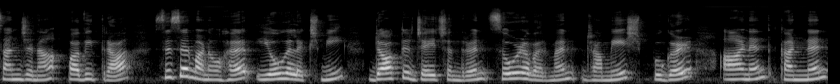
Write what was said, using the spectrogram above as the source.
சஞ்சனா பவித்ரா சிசர் மனோகர் யோகலக்ஷ்மி டாக்டர் ஜெயச்சந்திரன் சோழவர்மன் ரமேஷ் புகழ் ஆனந்த் கண்ணன்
